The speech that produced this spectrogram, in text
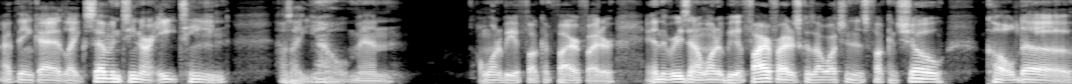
I think I had like 17 or 18, I was like, yo, man, I want to be a fucking firefighter. And the reason I want to be a firefighter is because I'm watching this fucking show called, uh,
